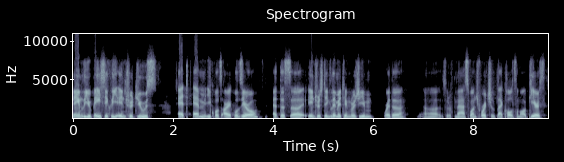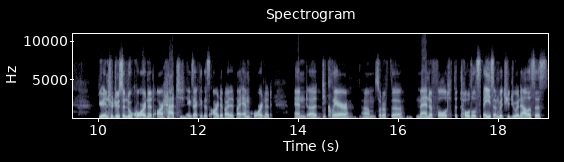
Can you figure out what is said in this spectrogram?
Namely, you basically introduce at m equals r equals zero at this uh, interesting limiting regime where the uh, sort of mass one Schwarzschild black hole somehow appears. You introduce a new coordinate r hat, exactly this r divided by m coordinate, and uh, declare um, sort of the manifold, the total space on which you do analysis.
